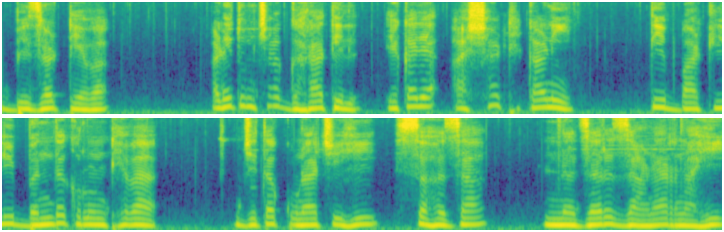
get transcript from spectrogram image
भिजत ठेवा. आणि तुमच्या घरातील एखाद्या अशा ठिकाणी ती बाटली बंद करून ठेवा जिथं कुणाचीही सहजा नजर जाणार नाही.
